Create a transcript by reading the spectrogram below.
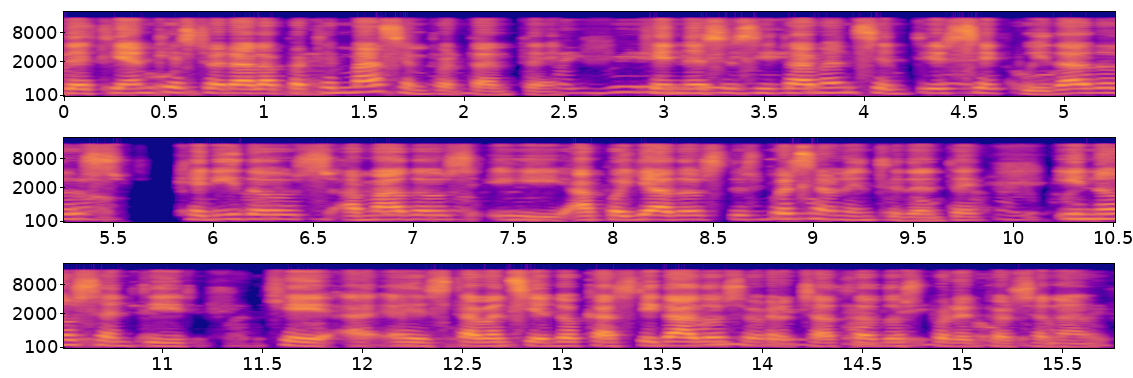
decían que esto era la parte más importante, que necesitaban sentirse cuidados, queridos, amados y apoyados después de un incidente y no sentir que ah, estaban siendo castigados o rechazados por el personal.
